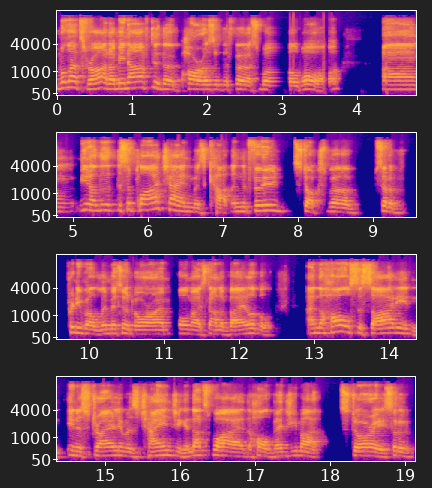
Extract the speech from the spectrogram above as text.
Well, that's right. I mean, after the horrors of the First World War, um, you know, the, the supply chain was cut and the food stocks were sort of pretty well limited or um, almost unavailable. And the whole society in, in Australia was changing. And that's why the whole Vegemite story sort of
